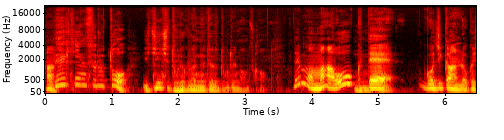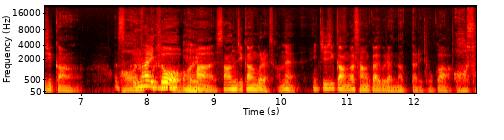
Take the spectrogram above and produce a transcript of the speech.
はい。平均すると1日どれぐらい寝てるってことになるんですか？でもまあ多くて5時間6時間。少ないと、はい、3時間ぐらいですかね1時間が3回ぐらいになったりとか。あそ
